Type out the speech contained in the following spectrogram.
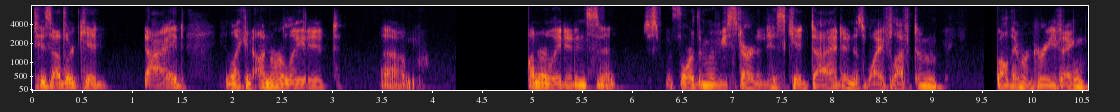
his other kid died in like an unrelated um, unrelated incident just before the movie started. His kid died and his wife left him while they were grieving.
